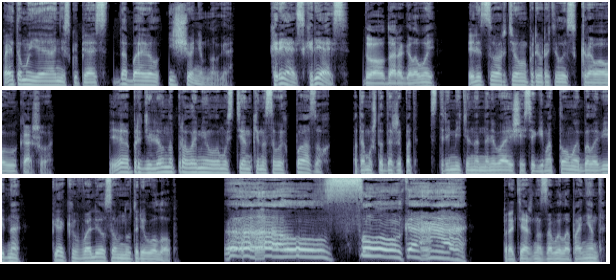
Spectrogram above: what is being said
Поэтому я, не скупясь, добавил еще немного. «Хрясь, хрясь!» — два удара головой, и лицо Артема превратилось в кровавую кашу. Я определенно проломил ему стенки носовых пазух, потому что даже под стремительно наливающейся гематомой было видно, как ввалился внутрь его лоб. «Ау, сука!» Протяжно завыл оппонент,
